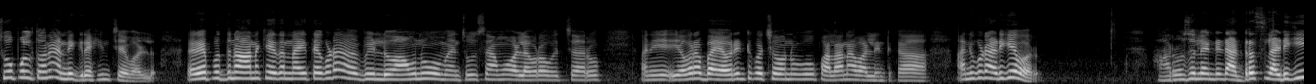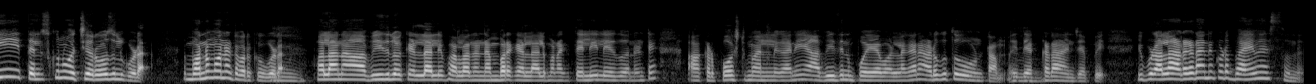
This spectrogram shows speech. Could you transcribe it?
చూపులతోనే అన్ని గ్రహించేవాళ్ళు. రేపొద్దున ఆనకి ఏదన్నా అయితే కూడా వీళ్ళు అవును మేము చూసాము వాళ్ళు ఎవరో వచ్చారు అని ఎవరబ్బా ఎవరింటికి వచ్చావు నువ్వు? ఫలానా వాళ్ళ ఇంటికా అని కూడా అడిగేవారు. ఆ రోజుల్లో ఏంటంటే అడ్రస్లు అడిగి తెలుసుకుని వచ్చే రోజులు కూడా. మొన్న మొన్నటి వరకు కూడా. ఫలానా వీధిలోకి వెళ్ళాలి ఫలానా నెంబర్కి వెళ్ళాలి మనకు తెలియలేదు అని అంటే అక్కడ పోస్ట్ మ్యాన్లు కానీ ఆ వీధిని పోయే వాళ్ళని కానీ అడుగుతూ ఉంటాం ఇది ఎక్కడా? అని చెప్పి. ఇప్పుడు అలా అడగడానికి కూడా భయం వేస్తుంది.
